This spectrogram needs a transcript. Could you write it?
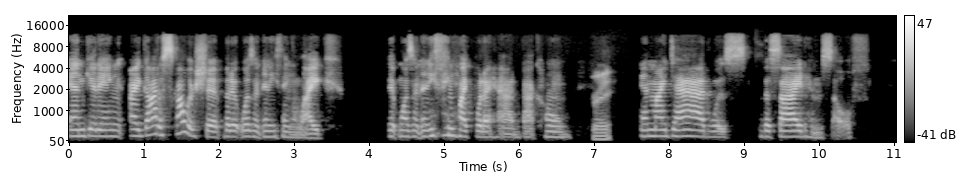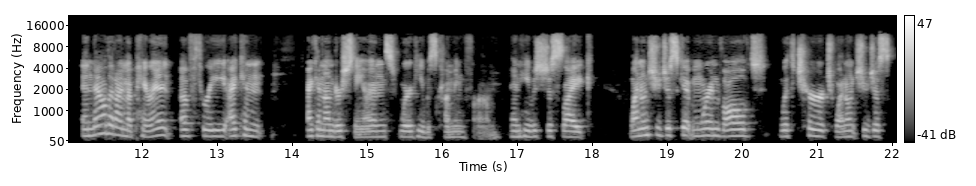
and getting I got a scholarship, but it wasn't anything like it wasn't anything like what I had back home. Right. And my dad was beside himself. And now that I'm a parent of 3, I can I can understand where he was coming from. And he was just like, why don't you just get more involved with church? Why don't you just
